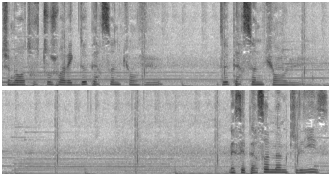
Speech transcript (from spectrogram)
Je me retrouve toujours avec deux personnes qui ont vu, deux personnes qui ont lu. Mais ces personnes même qui lisent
